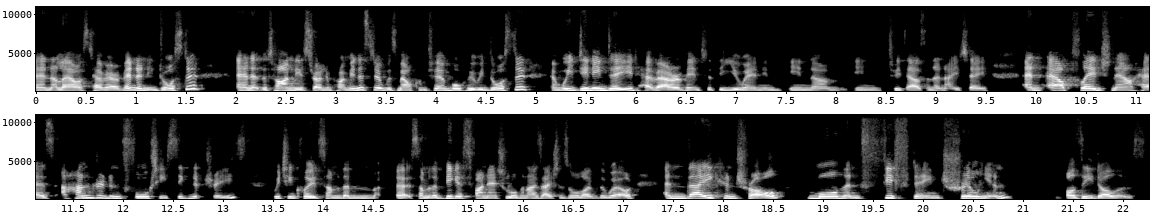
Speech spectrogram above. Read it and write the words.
and allow us to have our event and endorsed it. And at the time, the Australian Prime Minister was Malcolm Turnbull, who endorsed it. And we did indeed have our event at the UN in, in, um, in 2018. And our pledge now has 140 signatories, which include some of, the, uh, some of the biggest financial organisations all over the world. And they control more than 15 trillion Aussie dollars.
